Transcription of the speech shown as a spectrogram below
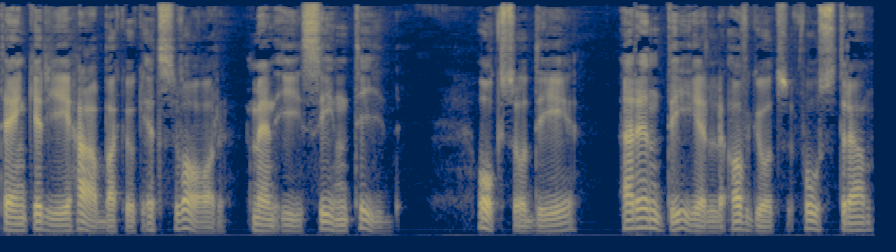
tänker ge Habakuk ett svar, men i sin tid. Också det är en del av Guds fostran.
